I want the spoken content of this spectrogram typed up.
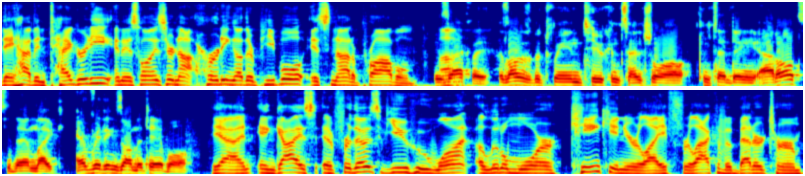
they have integrity and as long as they're not hurting other people it's not a problem. Exactly. Um, as long as between two consensual consenting adults then like everything's on the table. Yeah, and, and guys, uh, for those of you who want a little more kink in your life, for lack of a better term,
